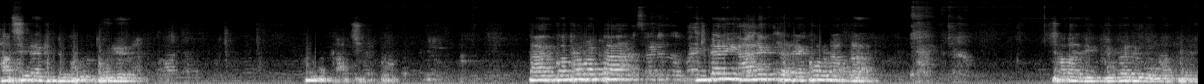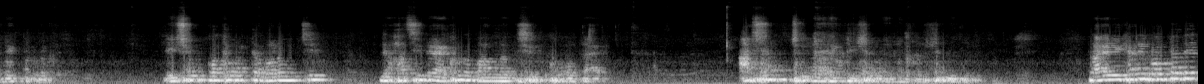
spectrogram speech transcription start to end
হাসিনা কিন্তু খুব তার কথাবার্তা ইদানিং আরেকটা রেকর্ড আমরা সামাজিক যোগাযোগের মাধ্যমে দেখতে পাচ্ছি এইসব কথাবার্তা মনে হচ্ছে যে হাসিনা এখনও বাংলাদেশের ক্ষমতায় আসার জন্য করেছে। তাই এখানে বক্তাদের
